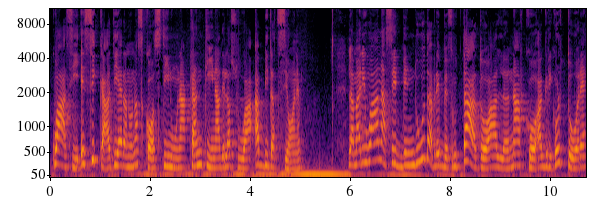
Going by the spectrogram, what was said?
quasi essiccati erano nascosti in una cantina della sua abitazione. La marijuana, se venduta, avrebbe fruttato al narcoagricoltore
